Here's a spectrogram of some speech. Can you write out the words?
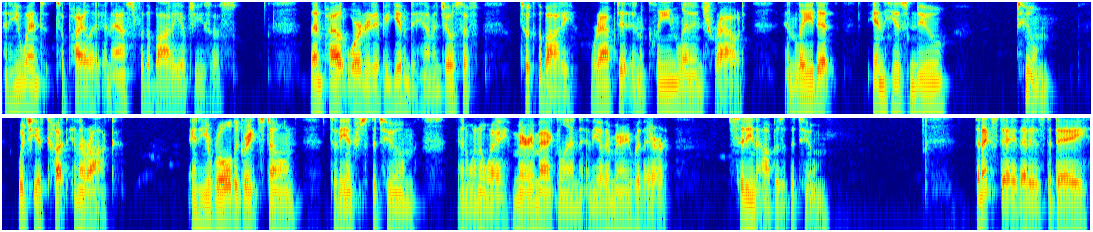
And he went to Pilate and asked for the body of Jesus. Then Pilate ordered it be given to him, and Joseph took the body, wrapped it in a clean linen shroud, and laid it in his new tomb, which he had cut in the rock. And he rolled a great stone to the entrance of the tomb and went away. Mary Magdalene and the other Mary were there, sitting opposite the tomb. The next day, that is, the day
